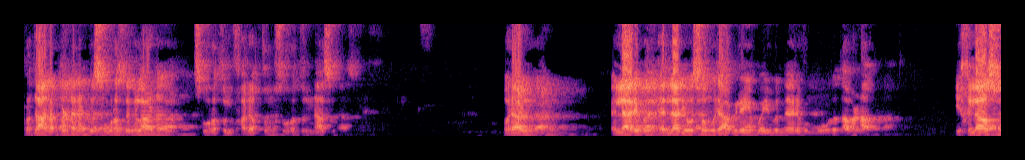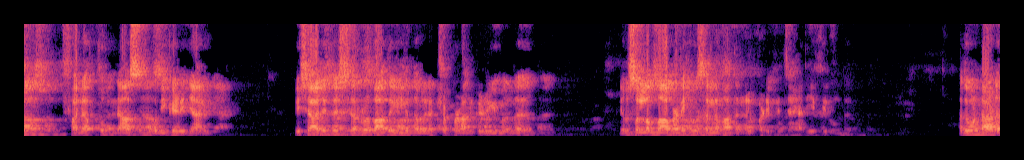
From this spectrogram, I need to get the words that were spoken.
പ്രധാനപ്പെട്ട രണ്ട് സൂറത്തുകളാണ് സൂറത്തുൽ ഫലഖും സൂറത്തുൽ നാസും. ഒരാൾ എല്ലാരും എല്ലാ ദിവസവും രാവിലെയും വൈകുന്നേരവും മൂന്ന് തവണ ഇഖ്ലാസും ഫലക്കും നാസും ഓതിക്കഴിഞ്ഞാൽ വിശാജിന്റെ ഷെറുബാധയിൽ നിന്ന് അവർ രക്ഷപ്പെടാൻ കഴിയുമെന്ന് നബിസല്ലാഹു അലൈഹി വസല്ലമ തങ്ങൾ പഠിപ്പിച്ച ഹദീസിലുണ്ട്. അതുകൊണ്ടാണ്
